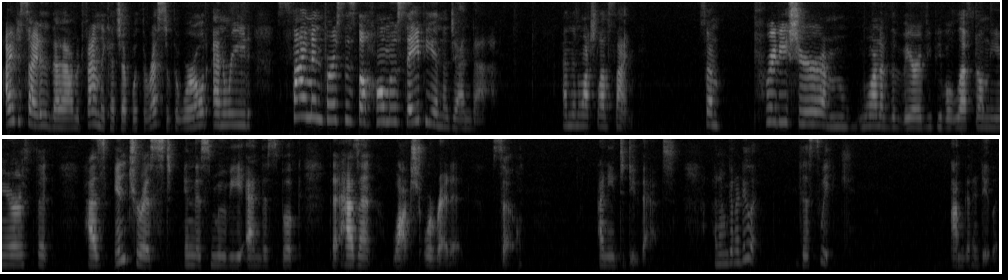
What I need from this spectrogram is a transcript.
I decided that I would finally catch up with the rest of the world and read Simon versus the Homo sapien agenda, and then watch Love Simon. So I'm pretty sure I'm one of the very few people left on the earth that has interest in this movie and this book that hasn't watched or read it. So I need to do that. And I'm going to do it this week. I'm going to do it.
